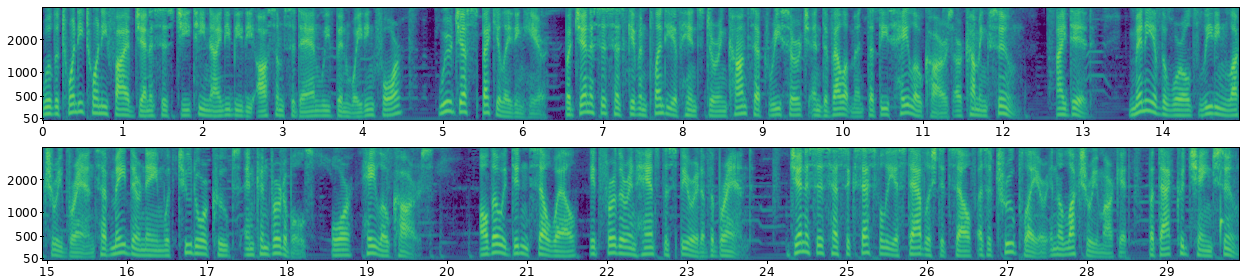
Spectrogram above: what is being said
Will the 2025 Genesis GT90 be the awesome sedan we've been waiting for? We're just speculating here, but Genesis has given plenty of hints during concept research and development that these Halo cars are coming soon. I did. Many of the world's leading luxury brands have made their name with two-door coupes and convertibles, or Halo cars. Although it didn't sell well, it further enhanced the spirit of the brand. Genesis has successfully established itself as a true player in the luxury market, but that could change soon.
